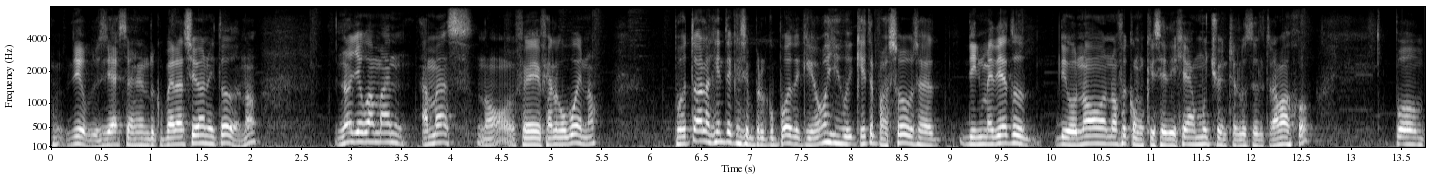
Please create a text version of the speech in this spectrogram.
digo, pues ya están en recuperación y todo, ¿no? No llegó a, man, a más, ¿no? Fue, fue algo bueno. Pues toda la gente que se preocupó de que, oye, güey, ¿qué te pasó? O sea, de inmediato, digo, no, no fue como que se dijera mucho entre los del trabajo. Pues,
